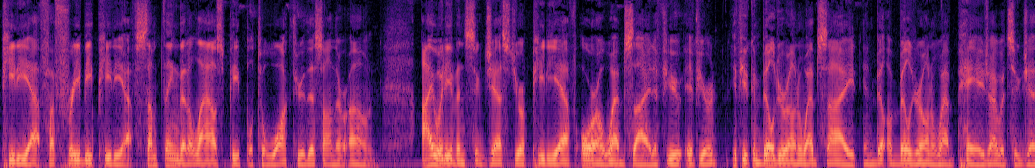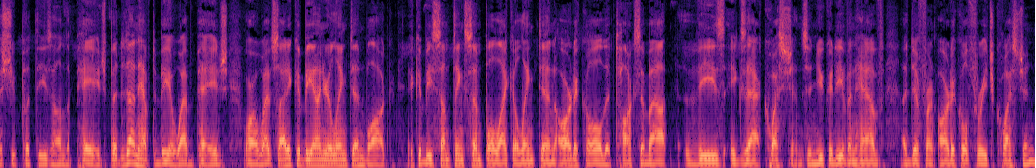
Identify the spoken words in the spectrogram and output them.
PDF, a freebie PDF, something that allows people to walk through this on their own. I would even suggest your PDF or a website if you if you're if you can build your own website and build, build your own web page. I would suggest you put these on the page, but it doesn't have to be a web page or a website. It could be on your LinkedIn blog. It could be something simple like a LinkedIn article that talks about these exact questions, and you could even have a different article for each question,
